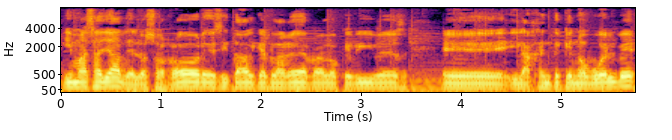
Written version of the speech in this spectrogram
y más allá de los horrores y tal, que es la guerra, lo que vives y la gente que no vuelve,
